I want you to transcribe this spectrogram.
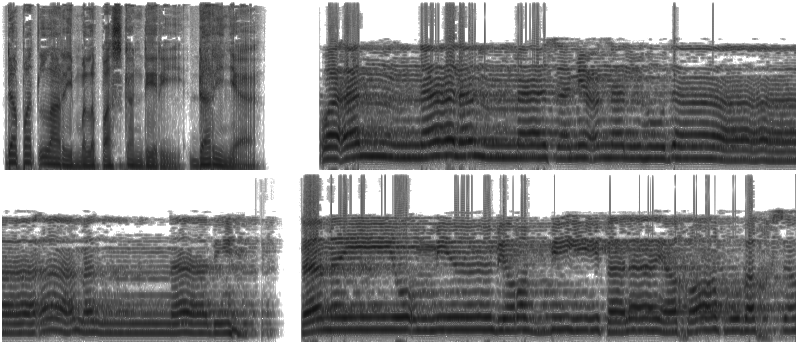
dapat lari melepaskan diri darinya. وأنا لما سمعنا الهدى آمنا به فمن يؤمن بربه فلا يخاف بخسا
